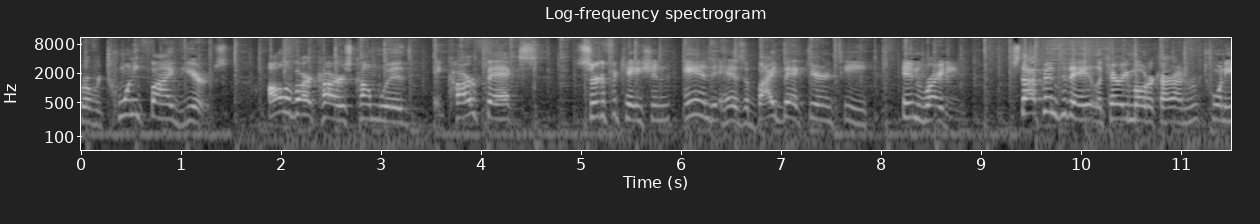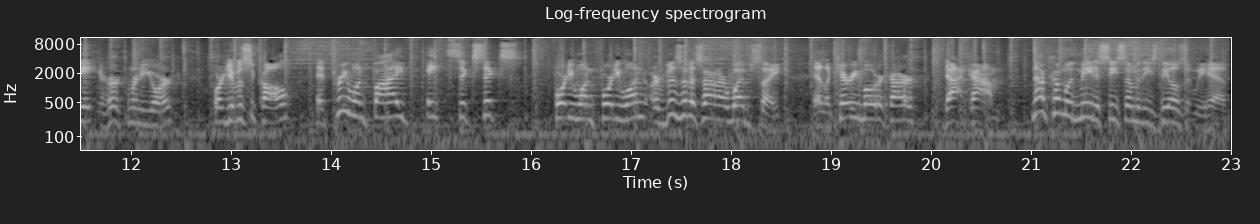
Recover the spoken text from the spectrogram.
for over 25 years. All of our cars come with a Carfax certification and it has a buyback guarantee in writing. Stop in today at LeCarry Motor Car on Route 28 in Herkimer, New York, or give us a call at 315-866-4141 or visit us on our website at LeCarryMotorCar.com. Now come with me to see some of these deals that we have.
